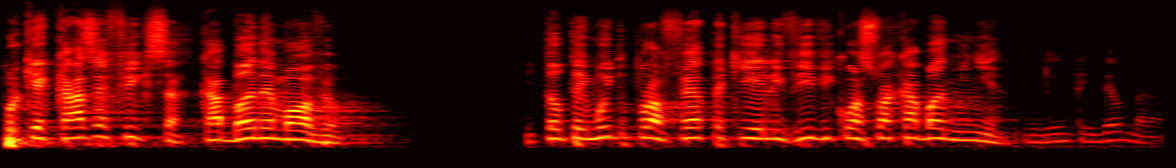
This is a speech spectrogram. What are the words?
Porque casa é fixa, cabana é móvel. Então tem muito profeta que ele vive com a sua cabaninha. Ninguém entendeu nada.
